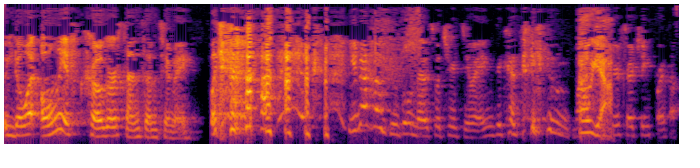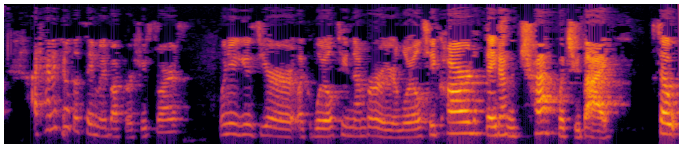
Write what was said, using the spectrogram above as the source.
You know what? Only if Kroger sends them to me. Like, you know how Google knows what you're doing because they can watch Oh, yeah. you're searching for stuff. I kind of feel the same way about grocery stores. When you use your like loyalty number or your loyalty card, they Yeah. can track what you buy. So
